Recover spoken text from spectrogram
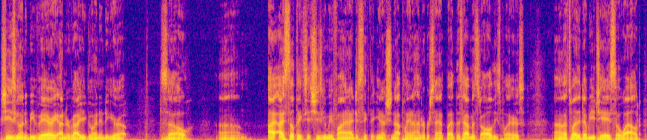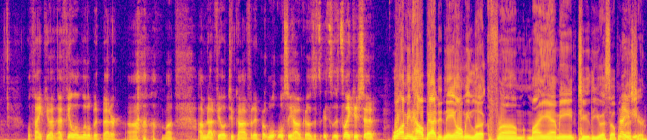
She's going to be very undervalued going into Europe. So um, I, I, still think that she's going to be fine. I just think that you know she's not playing 100. percent But this happens to all these players. Uh, that's why the WTA is so wild. Well, thank you. I, I feel a little bit better. Uh, I'm not feeling too confident, but we'll we'll see how it goes. It's it's it's like you said. Well, I mean, how bad did Naomi look from Miami to the U.S. Open no, last you, year?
